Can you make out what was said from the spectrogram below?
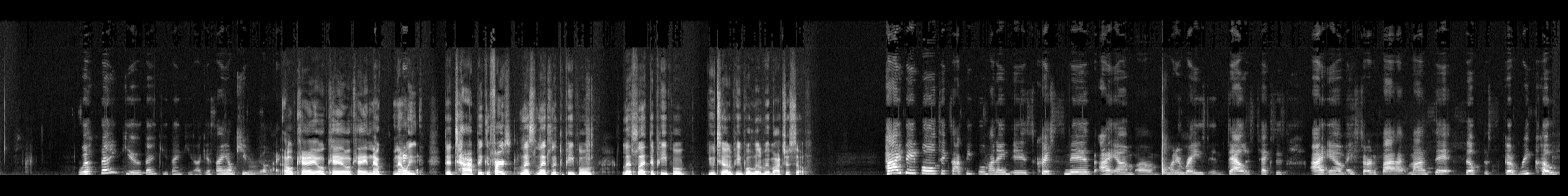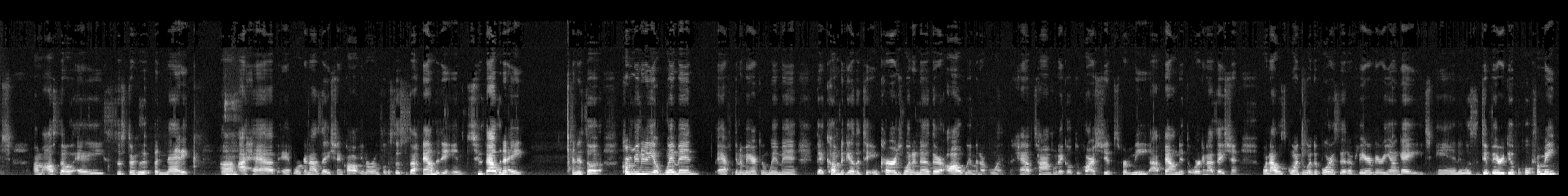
Well, thank you, thank you, thank you. I guess I am cute in real life. Okay, okay, okay. Now, now we the topic first. Let's let's let the people let's let the people. You tell the people a little bit about yourself. Hi, people, TikTok people. My name is Chris Smith. I am um, born and raised in Dallas, Texas. I am a certified mindset self discovery coach. I'm also a sisterhood fanatic. Um, I have an organization called Inner Room Full of Sisters. I founded it in 2008, and it's a community of women, African American women, that come together to encourage one another. All women are going to have times where they go through hardships. For me, I founded the organization when I was going through a divorce at a very, very young age, and it was very difficult for me.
